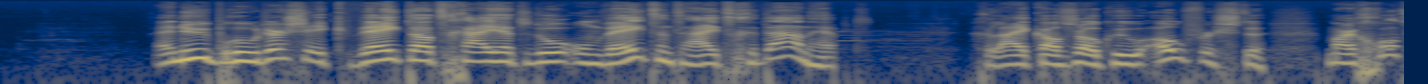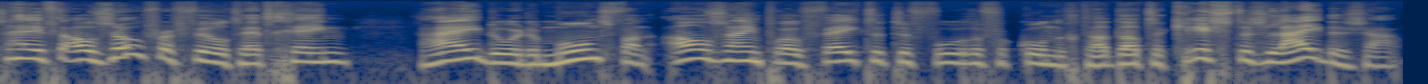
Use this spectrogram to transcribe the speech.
En u, broeders, ik weet dat gij het door onwetendheid gedaan hebt gelijk als ook uw overste. Maar God heeft al zo vervuld hetgeen hij door de mond van al zijn profeten tevoren verkondigd had, dat de Christus lijden zou.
